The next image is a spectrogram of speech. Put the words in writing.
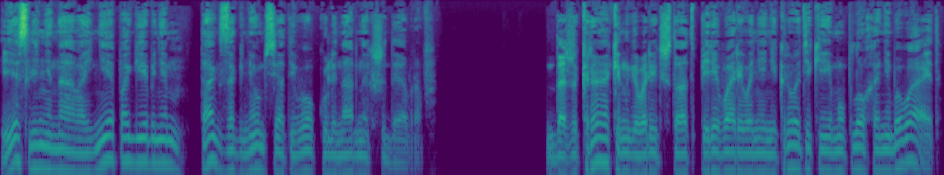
Если не на войне погибнем, так загнемся от его кулинарных шедевров. Даже Кракен говорит, что от переваривания некротики ему плохо не бывает,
